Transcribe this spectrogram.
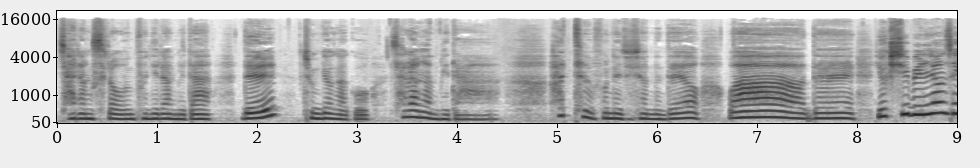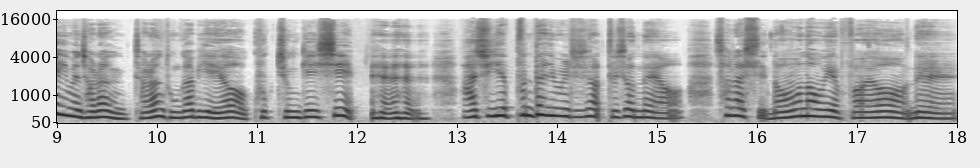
자랑스러운 분이랍니다. 늘 존경하고 사랑합니다. 하트 보내주셨는데요. 와, 네. 61년생이면 저랑, 저랑 동갑이에요. 국중기 씨. 아주 예쁜 따님을 주셨, 두셨네요. 설아 씨, 너무너무 예뻐요. 네.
